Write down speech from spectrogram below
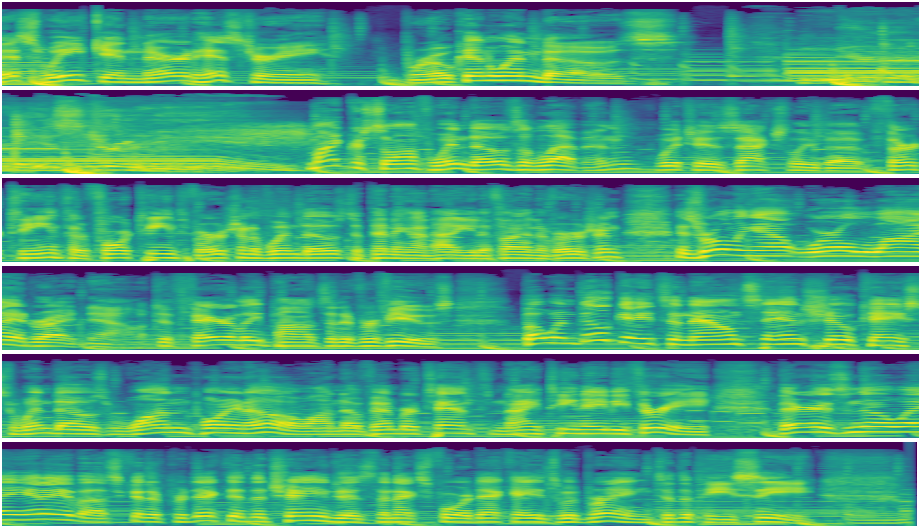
This week in nerd history, broken windows. Microsoft Windows 11, which is actually the 13th or 14th version of Windows, depending on how you define a version, is rolling out worldwide right now to fairly positive reviews. But when Bill Gates announced and showcased Windows 1.0 on November 10th, 1983, there is no way any of us could have predicted the changes the next four decades would bring to the PC.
